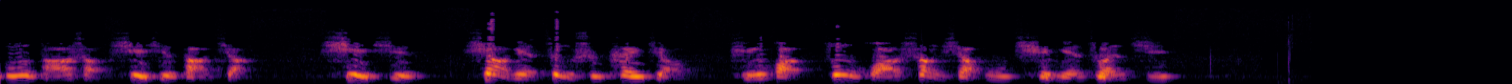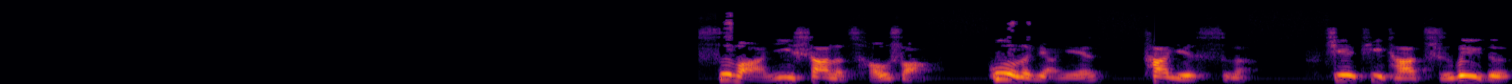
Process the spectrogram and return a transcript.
多打赏，谢谢大家，谢谢。下面正式开讲《评话中华上下五千年》专辑。司马懿杀了曹爽，过了两年，他也死了。接替他职位的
